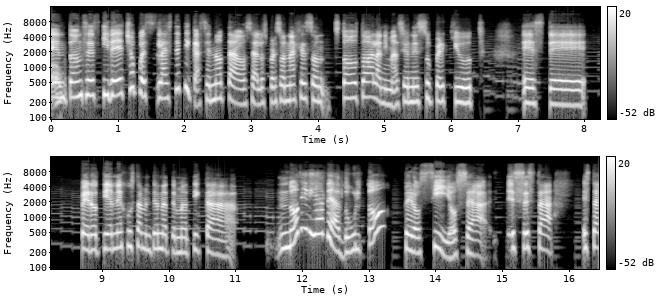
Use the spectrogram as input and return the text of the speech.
Entonces, y de hecho, pues la estética se nota, o sea, los personajes son, todo, toda la animación es súper cute, este, pero tiene justamente una temática, no diría de adulto, pero sí, o sea, es esta, esta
